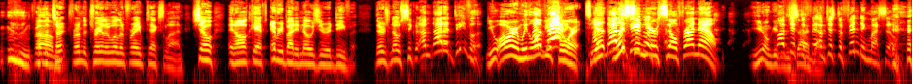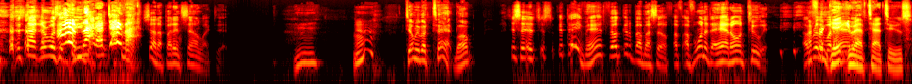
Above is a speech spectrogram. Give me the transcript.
From the Um, tur- from the trailer will and frame text line. Show in all caps. Everybody knows you're a diva. There's no secret. I'm not a diva. You are, and we love you not. for it. I'm Yeah, not a listen to yourself right now. you don't get I'm to just decide defe- I'm just defending myself. It's not. There wasn't. I am not a diva. Shut up! I didn't sound like that. Mm. Yeah. Tell me about the tat, Bob. Just it's just a good day, man. Felt good about myself. I've, I've wanted to add on to it. I, really forget you have tattoos.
